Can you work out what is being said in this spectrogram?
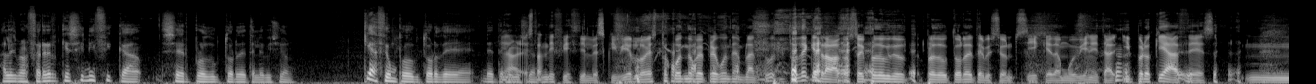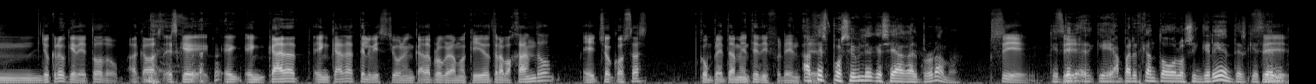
Alex Malferrer, ¿qué significa ser productor de televisión? ¿Qué hace un productor de, de Ya, televisión? es tan difícil escribirlo esto cuando me preguntan en plan, ¿tú, tú de qué trabajas? Soy productor, productor de televisión. Sí, queda muy bien y tal. ¿Y pero qué haces? Mm, yo creo que de todo. Acabas, es que en, en cada, en cada televisión, en cada programa que he ido trabajando, he hecho cosas completamente diferentes. Haces posible que se haga el programa. Sí, Que, sí. te- que aparezcan todos los ingredientes, que Sí. estén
